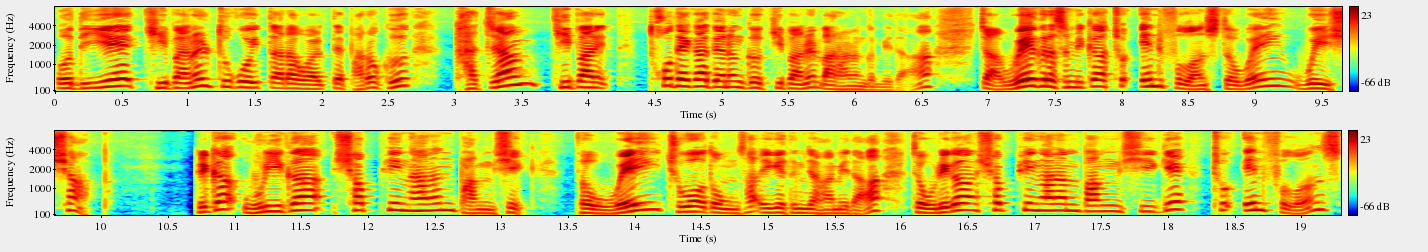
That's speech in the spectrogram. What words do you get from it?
어디에 기반을 두고 있다라고 할 때 바로 그 가장 기반이 토대가 되는 그 기반을 말하는 겁니다. 자, 왜 그렇습니까? To influence the way we shop. 그러니까 우리가 쇼핑하는 방식, the way 주어 동사 이게 등장합니다. 자, 우리가 쇼핑하는 방식에 to influence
